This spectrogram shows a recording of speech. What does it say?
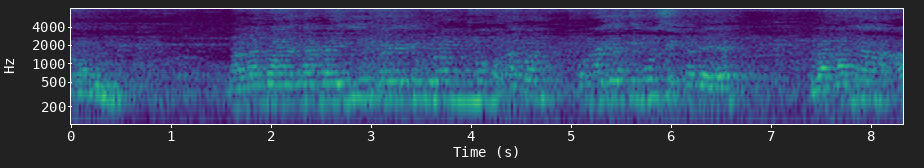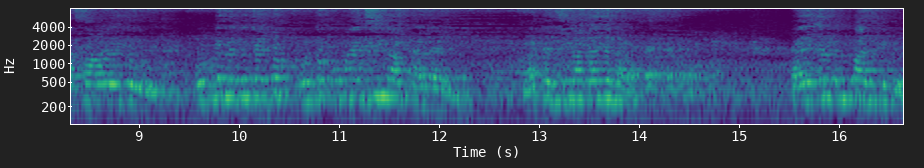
panggung nah nanda nanda ini kayaknya kurang mem, apa menghayati musik kata ya. Gerakannya asal itu. Mungkin lebih cocok untuk pemain silat kata ini latihan silat aja lah. Kayaknya lebih pas gitu.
